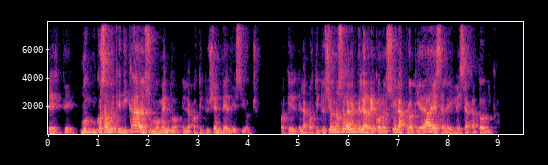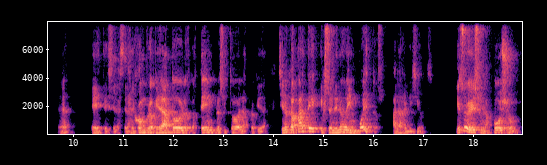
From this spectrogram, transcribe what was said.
Este, cosa muy criticada en su momento en la constituyente del 18 porque la Constitución no solamente le reconoció las propiedades a la Iglesia Católica, ¿eh? este, se, las, dejó en propiedad todos los, templos y todas las propiedades, sino que aparte exoneró de impuestos a las religiones. Y eso es un apoyo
